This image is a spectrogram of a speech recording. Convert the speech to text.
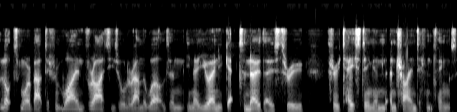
lots more about different wine varieties all around the world. And you know you only get to know those through through tasting and, and trying different things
